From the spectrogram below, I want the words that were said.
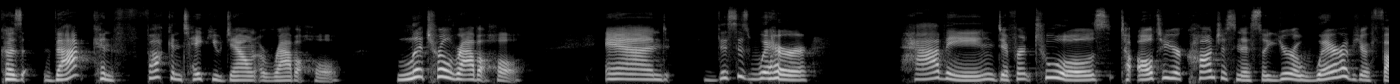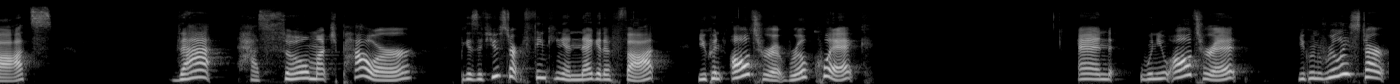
Cuz that can fucking take you down a rabbit hole literal rabbit hole. And this is where having different tools to alter your consciousness so you're aware of your thoughts, that has so much power because if you start thinking a negative thought, you can alter it real quick. And when you alter it, you can really start,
